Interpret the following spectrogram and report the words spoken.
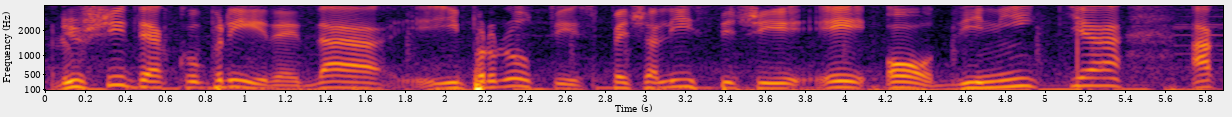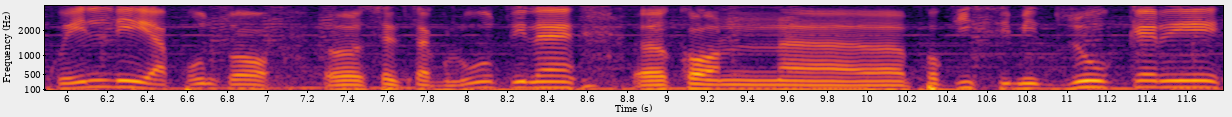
riuscite a coprire dai prodotti specialistici e o di nicchia a quelli appunto eh, senza glutine, eh, con pochissimi zuccheri,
